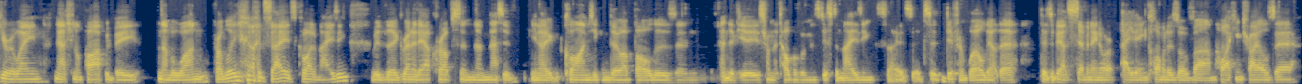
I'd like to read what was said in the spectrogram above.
Girraween National Park would be number one, probably. I'd say it's quite amazing with the granite outcrops and the massive, you know, climbs you can do up boulders and and the views from the top of them is just amazing. So it's it's a different world out there. There's about 17 or 18 kilometres of um, hiking trails there.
